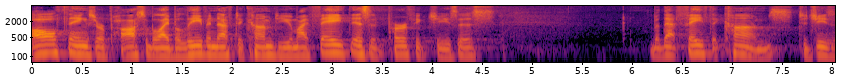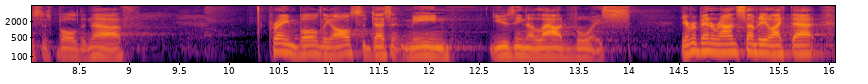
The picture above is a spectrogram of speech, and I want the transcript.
All things are possible. I believe enough to come to you. My faith isn't perfect, Jesus. But that faith that comes to Jesus is bold enough. Praying boldly also doesn't mean using a loud voice. You ever been around somebody like that?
